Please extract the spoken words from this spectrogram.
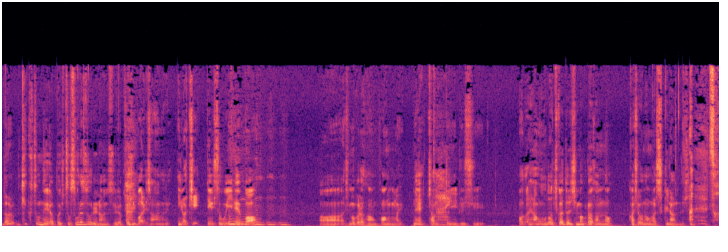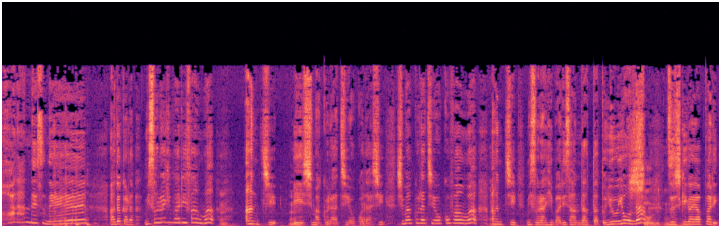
だから聞くとねやっぱり人それぞれなんですよ。やっぱりひばりさん命っていう人もいれば、うんうんうんあー島倉さんファンがねちゃんといるし、私なんかもどっちかというと島倉さんの歌唱の方が好きなんですよ。あ、そうなんですね。あだから美空ひばりファンはうん。アンチ、うんえー島倉千代子だし島倉千代子ファンはアンチ美空ひばりさんだったというような図式がやっぱぱり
